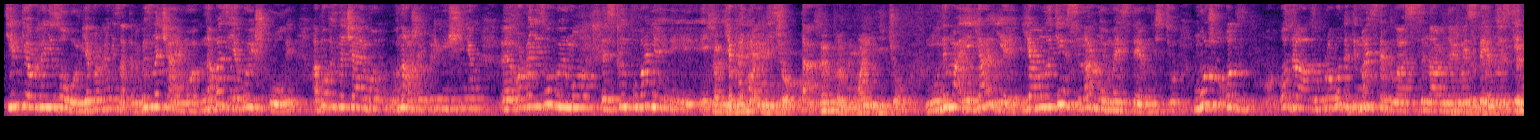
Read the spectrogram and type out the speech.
тільки організовуємо як організатори, визначаємо на базі якої школи, або визначаємо в наших приміщеннях, е, організовуємо е, спілкування, е, е, У яка немає нічого. Так. У центру немає нічого. Ну немає, я є. Я володію сценарною майстерністю. Можу од, одразу проводити майстер-клас сценарної майстерності,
